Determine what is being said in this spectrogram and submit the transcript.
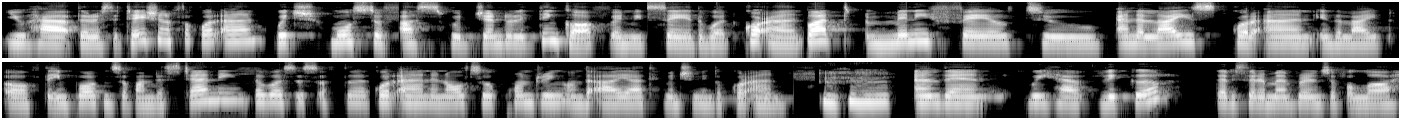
you have the recitation of the Quran, which most of us would generally think of when we say the word Quran, but many fail to analyze Quran in the light of the importance of understanding the verses of the Quran and also pondering on the ayat mentioned in the Quran. Mm-hmm. And then we have dhikr, that is the remembrance of Allah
